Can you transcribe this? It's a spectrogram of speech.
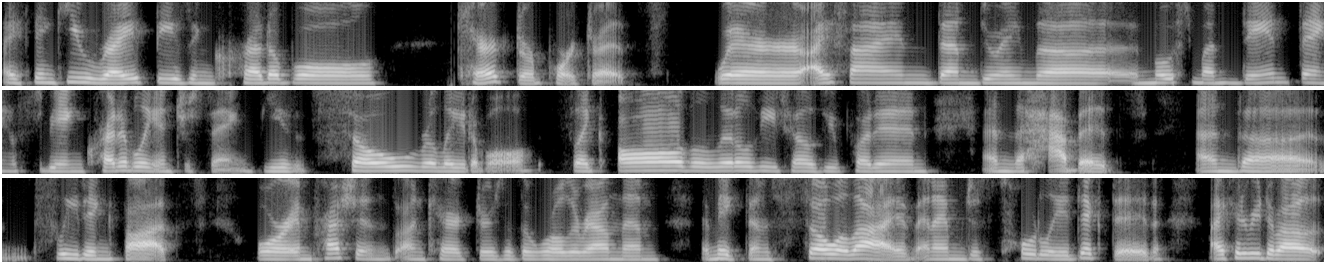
I think you write these incredible character portraits where I find them doing the most mundane things to be incredibly interesting because it's so relatable. It's like all the little details you put in and the habits and the fleeting thoughts or impressions on characters of the world around them that make them so alive and I'm just totally addicted I could read about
